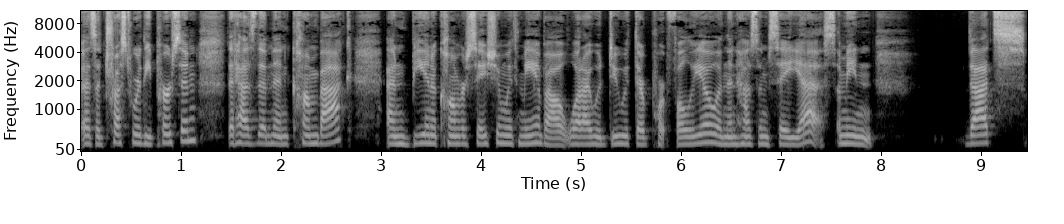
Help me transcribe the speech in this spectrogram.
as a trustworthy person that has them then come back and be in a conversation with me about what I would do with their portfolio and then has them say yes. I mean, that's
